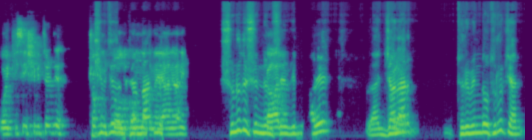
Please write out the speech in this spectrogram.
O ikisi işi bitirdi. Çok İşi mutlu olduk onun adına. Yani hani şunu düşündüm Gal- sevgili Ali. Yani Caner tribünde otururken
